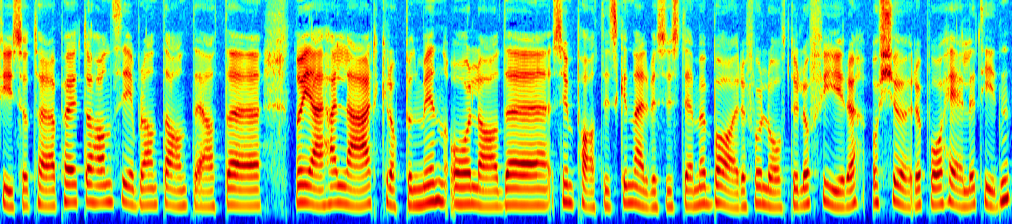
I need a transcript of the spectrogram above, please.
fysioterapeut, og han sier blant annet det at eh, når jeg har lært kroppen min å la det sympatiske nervesystemet bare få lov til å fyre og kjøre på hele tiden,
